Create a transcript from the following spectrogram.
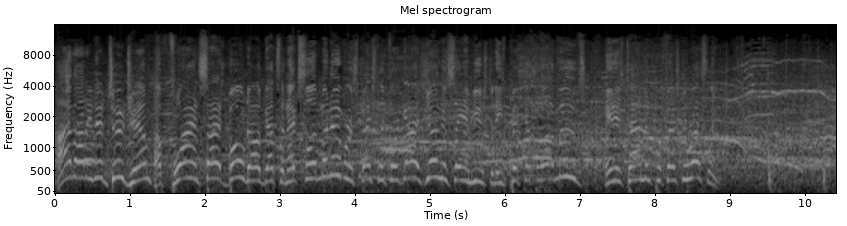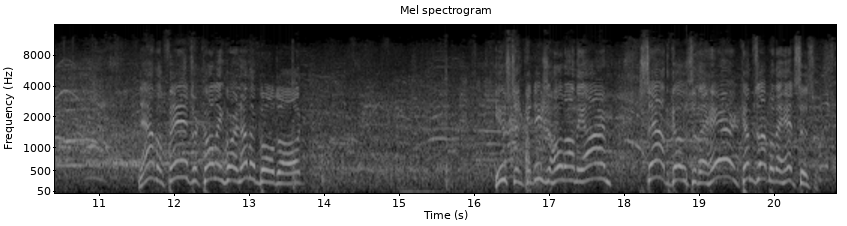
I thought he did too, Jim. A flying side bulldog. That's an excellent maneuver, especially for a guy as young as Sam Houston. He's picked up a lot of moves in his time in professional wrestling. Now the fans are calling for another bulldog. Houston continues to hold on the arm. South goes to the hair and comes up with a head scissors.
